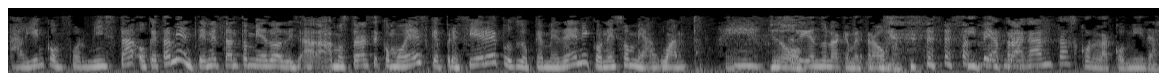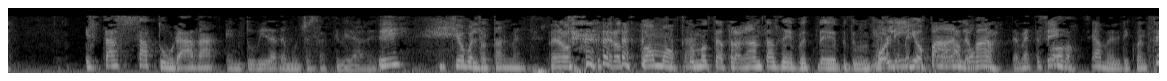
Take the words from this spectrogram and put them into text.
alguien conformista o que también tiene tanto miedo a, de- a- a mostrarse como es que prefiere pues lo que me den y con eso me aguanto Yo No. estoy leyendo una que me trauma. Si te atragantas con la comida, estás saturada en tu vida de muchas actividades. ¿Sí? ¿Qué hubo el- Totalmente. Pero, pero ¿cómo? ¿Cómo te atragantas de, de- de te bolillo, toda pan, la boca, demás? te metes Sí, todo. Ya me di cuenta. Sí,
